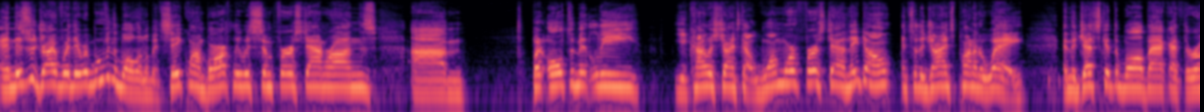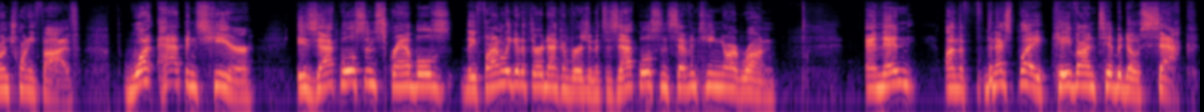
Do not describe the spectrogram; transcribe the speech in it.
And this is a drive where they were moving the ball a little bit. Saquon Barkley with some first down runs. Um, but ultimately, you kind of wish Giants got one more first down. They don't. And so the Giants punt it away. And the Jets get the ball back at their own 25. What happens here is Zach Wilson scrambles. They finally get a third down conversion. It's a Zach Wilson 17 yard run. And then on the, the next play, Kayvon Thibodeaux sack.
